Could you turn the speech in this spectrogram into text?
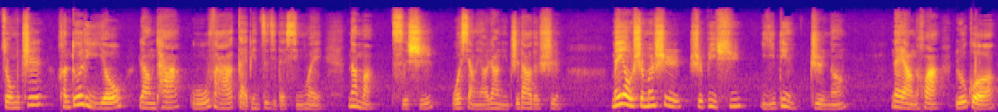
总之很多理由让他无法改变自己的行为。那么，此时我想要让你知道的是，没有什么事是必须、一定、只能。那样的话，如果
